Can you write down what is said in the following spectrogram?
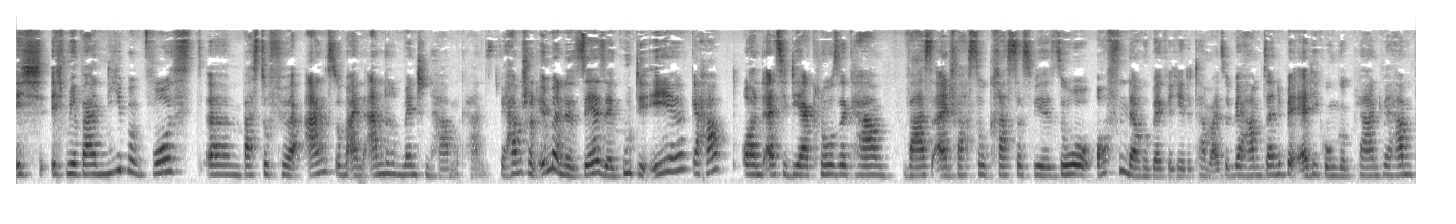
ich, ich mir war nie bewusst, ähm, was du für Angst um einen anderen Menschen haben kannst. Wir haben schon immer eine sehr, sehr gute Ehe gehabt. Und als die Diagnose kam, war es einfach so krass, dass wir so offen darüber geredet haben. Also wir haben seine Beerdigung geplant. Wir haben,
